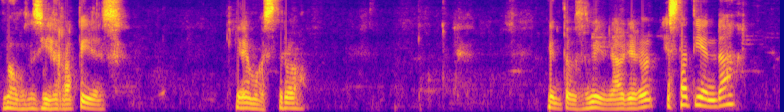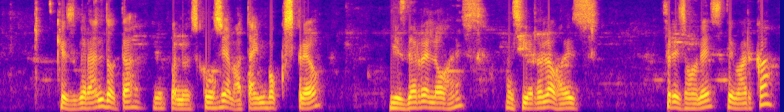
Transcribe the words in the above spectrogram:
Vamos así de rapidez. Le muestro. Entonces, miren, abrieron esta tienda, que es grandota, bueno, es como se llama, Time Box creo, y es de relojes, así de relojes fresones de marca,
